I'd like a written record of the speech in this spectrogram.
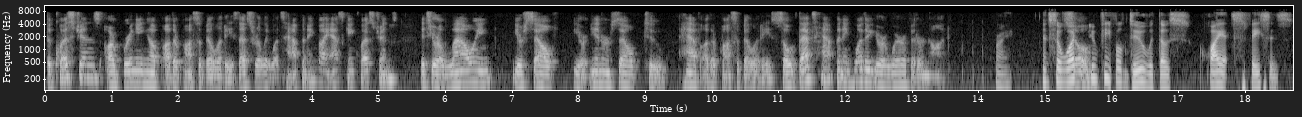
the questions are bringing up other possibilities. That's really what's happening by asking questions. It's you're allowing yourself, your inner self, to have other possibilities. So that's happening whether you're aware of it or not. Right. And so, what So- do people do with those quiet spaces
